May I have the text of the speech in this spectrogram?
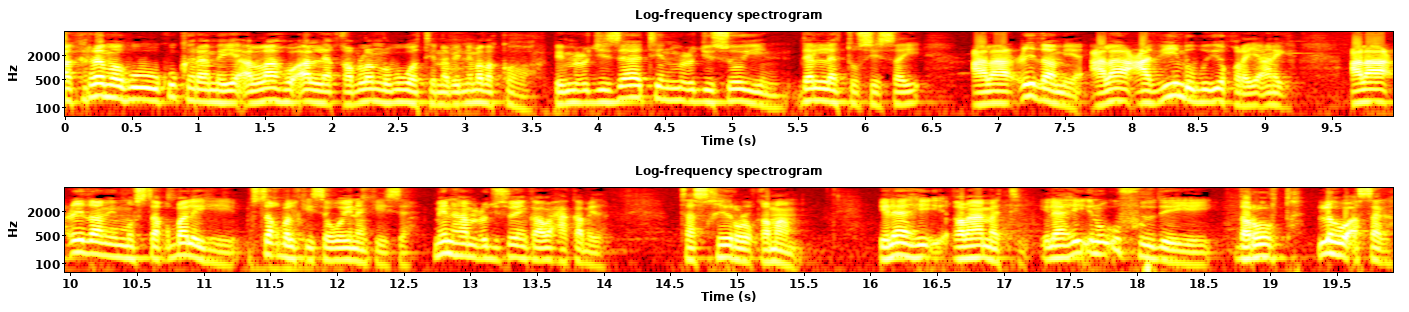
akramahu wuu ku karaameeyey allaahu alle qabla nubuwati nabinimada ka hor bimucjisaatin mucjisooyin dalla tusisay calaa cidami calaa cadiimi buu ii qoraya aniga calaa cidami mustaqbalihi mustaqbalkiisa weynankiisa minha mucjisooyinka waxaa ka mid a taskhiiru lqamaam ilaahi qamaamati ilaahay inuu u fududeeyey daruurta lahu asaga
